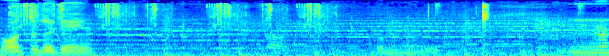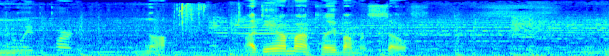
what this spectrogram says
No, into the game. Um, you're not gonna mm, leave the party. nah. I think I might play by myself. Mm,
